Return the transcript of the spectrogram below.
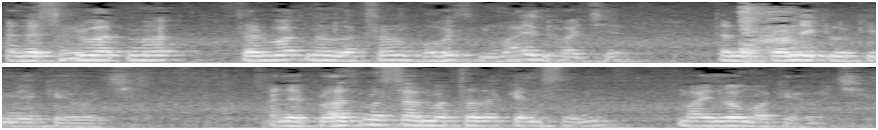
અને શરૂઆતમાં, શરૂઆતના લક્ષણો બહુ જ માઇલ્ડ હોય છે. તેને ક્રોનિક લ્યુકીમિયા કહેવાય છે. અને પ્લાઝ્મા સેલમાં થતા કેન્સરને માઇલોમા કહેવાય છે.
